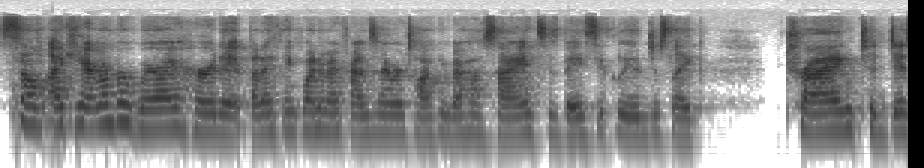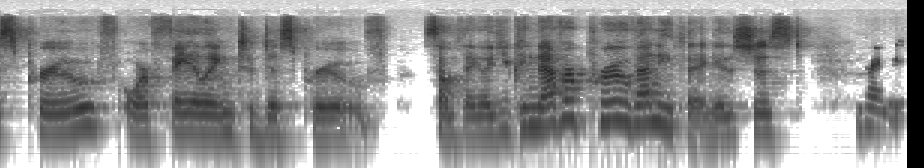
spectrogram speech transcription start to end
Some I can't remember where I heard it, but I think one of my friends and I were talking about how science is basically just like trying to disprove or failing to disprove something. Like you can never prove anything. It's just right.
